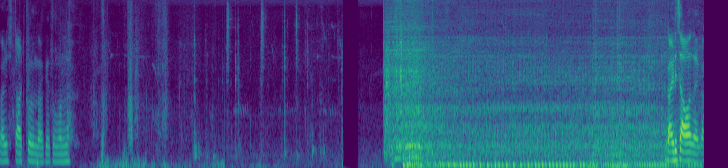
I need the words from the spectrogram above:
गाडी स्टार्ट करून दाखवतो तुम्हाला. गाडीचा आवाज आहे का?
